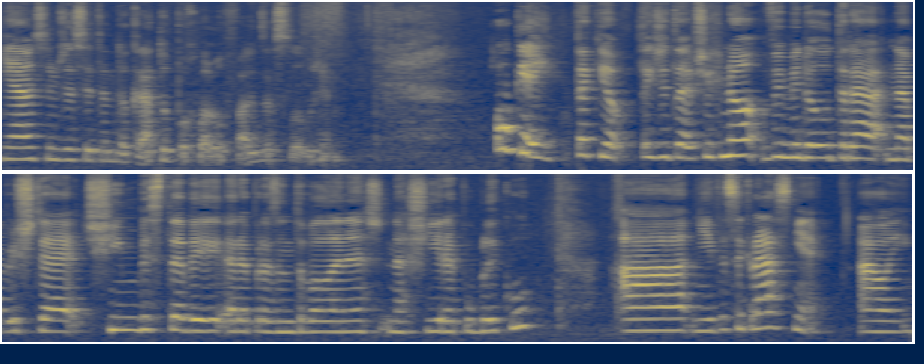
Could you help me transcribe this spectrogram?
já myslím, že si tentokrát tu pochvalu fakt zasloužím. OK, tak jo, takže to je všechno. Vy mi dolů teda napište, čím byste vy reprezentovali naš, naší republiku a mějte se krásně. Ahoj.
